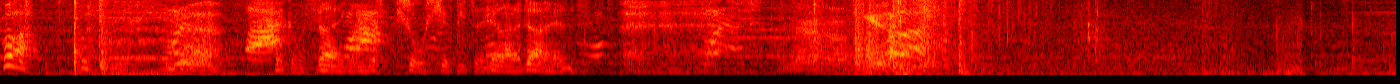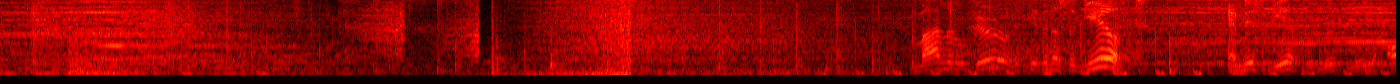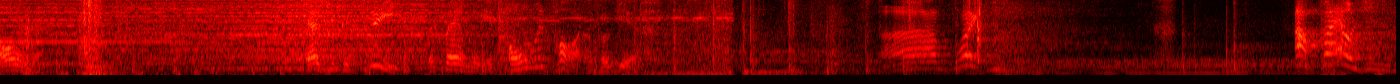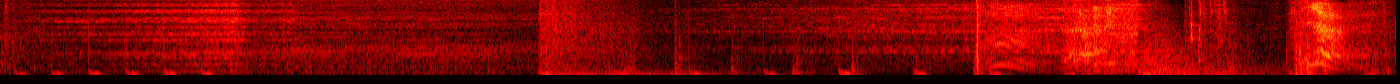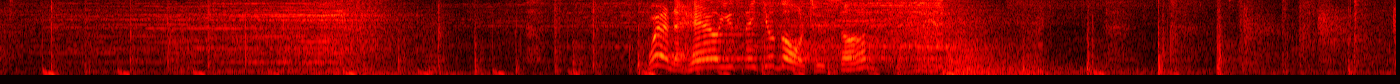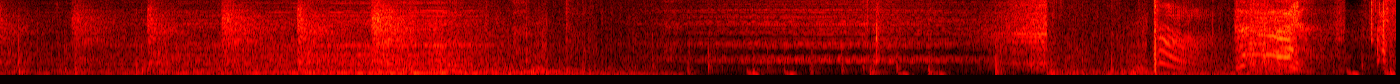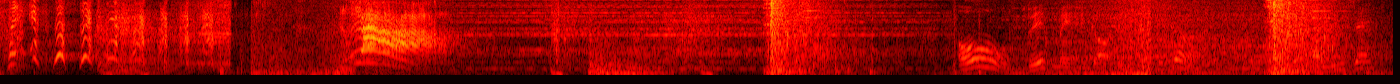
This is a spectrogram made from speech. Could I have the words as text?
Heck of a thing, ain't it? Sure shit beats the hell out of dying. My little girl has given us a gift. And this gift was with me always. As you can see, the family is only part of her gift. Where in the hell you think you're going to, son? Big man got himself a gun. Use that?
